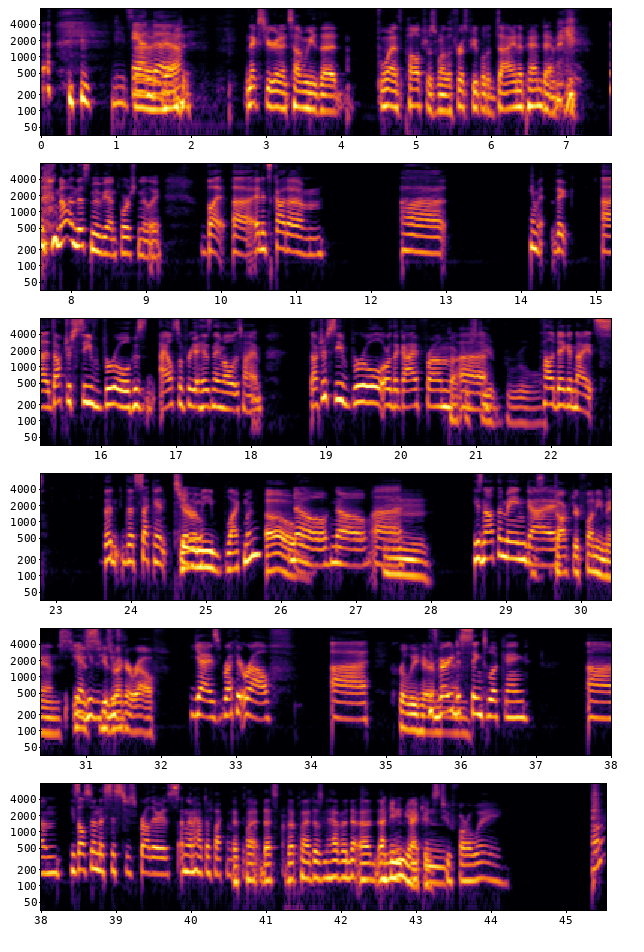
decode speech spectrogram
he's, And, uh, yeah. Next, you're going to tell me that Gwyneth Paltrow is one of the first people to die in a pandemic. Not in this movie, unfortunately, but uh, and it's got um, uh, damn it, the uh, Dr. Steve Brule, who's I also forget his name all the time. Dr. Steve Brule or the guy from Dr. uh, Steve Brule. Talladega Nights, the the second to Jeremy Blackman? oh. No, no, uh, Hmm. he's not the main guy. Dr. Funnymans. He's, Yeah, he's, he's- he's, he's- Wreck-It Ralph. yeah, he's Wreck It Ralph. Uh, Curly hair. he's very man. distinct looking. Um, he's also in the Sisters Brothers. I'm gonna have to fucking That look it planet, that's, that planet doesn't have a, a, a I can- name I yet. 'cause It's too far away. Huh?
